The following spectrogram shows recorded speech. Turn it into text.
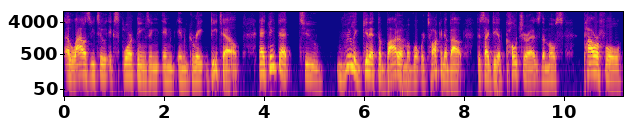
allows you to explore things in in, in great detail. And I think that to really get at the bottom of what we're talking about, this idea of culture as the most powerful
